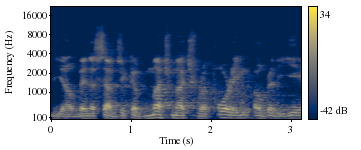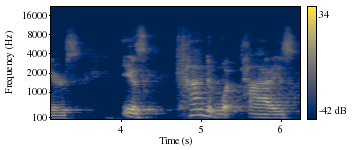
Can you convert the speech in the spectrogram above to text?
you know been the subject of much much reporting over the years, is kind of what ties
